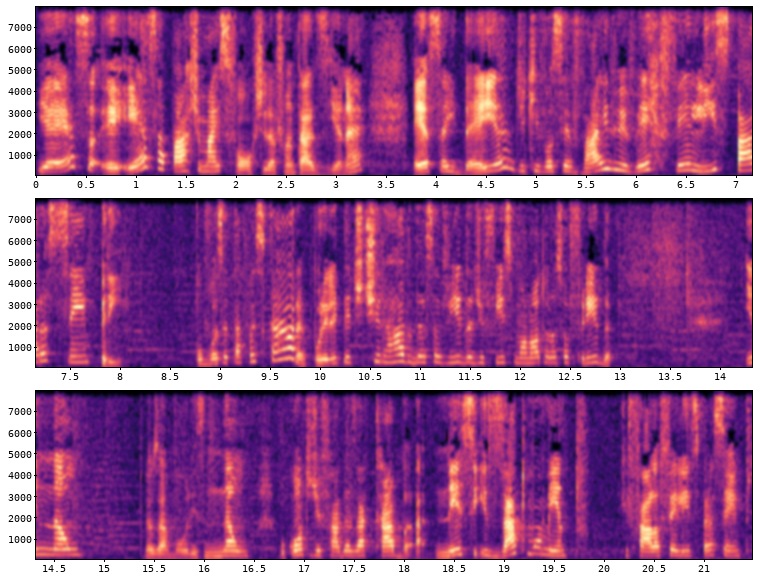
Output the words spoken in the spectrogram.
E é essa, é essa parte mais forte da fantasia, né? Essa ideia de que você vai viver feliz para sempre por você estar tá com esse cara, por ele ter te tirado dessa vida difícil, monótona, sofrida. E não, meus amores, não. O conto de fadas acaba nesse exato momento que fala feliz para sempre.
